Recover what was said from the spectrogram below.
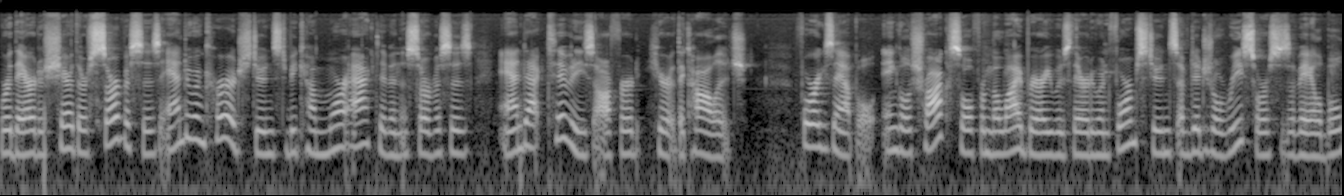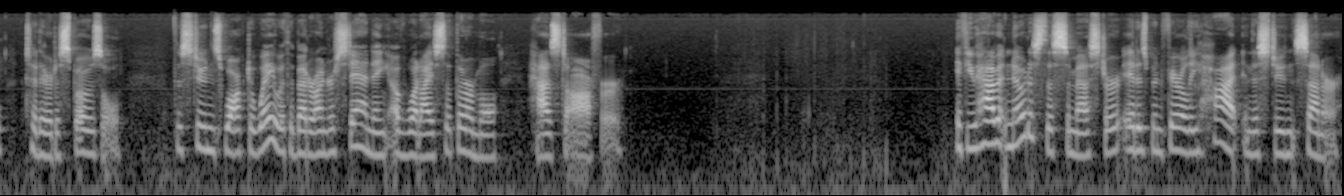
were there to share their services and to encourage students to become more active in the services and activities offered here at the college. For example, Ingle Troxel from the library was there to inform students of digital resources available to their disposal. The students walked away with a better understanding of what isothermal has to offer. If you haven't noticed this semester, it has been fairly hot in the Student Center.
